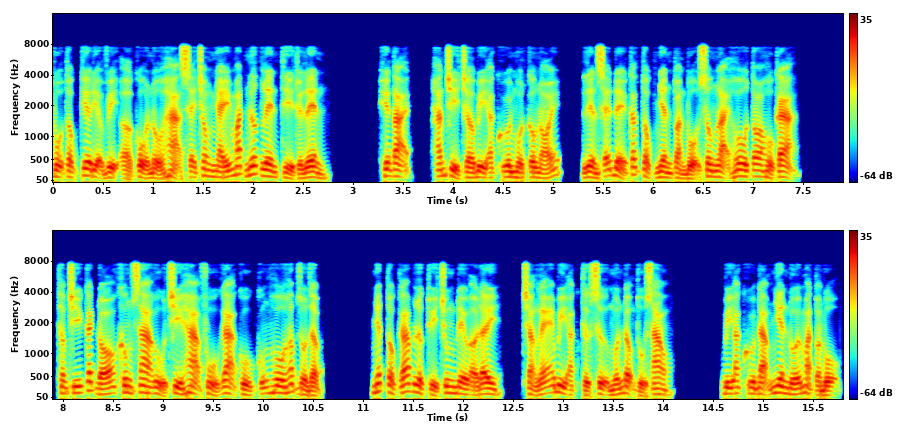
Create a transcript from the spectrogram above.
bộ tộc kia địa vị ở cổ nổ hạ sẽ trong nháy mắt nước lên thì thuyền lên. Hiện tại, hắn chỉ chờ bị ác một câu nói, liền sẽ để các tộc nhân toàn bộ xông lại hô to hồ cả thậm chí cách đó không xa ủ trì hạ phủ gạ cụ cũng hô hấp dồn dập nhất tộc áp lực thủy chung đều ở đây, chẳng lẽ bị ác thực sự muốn động thủ sao? Bị ác đạm nhiên đối mặt toàn bộ.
